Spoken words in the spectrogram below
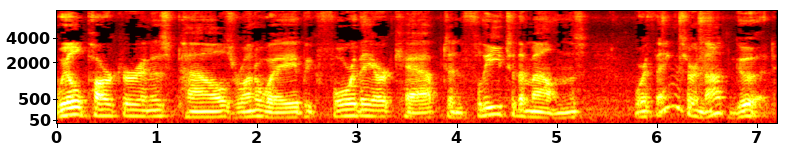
Will Parker and his pals run away before they are capped and flee to the mountains where things are not good.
